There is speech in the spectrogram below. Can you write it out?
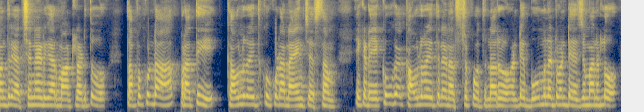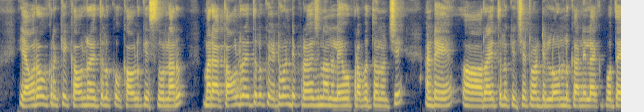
మంత్రి అచ్చెన్నాయుడు గారు మాట్లాడుతూ తప్పకుండా ప్రతి కౌలు రైతుకు కూడా న్యాయం చేస్తాం. ఇక్కడ ఎక్కువగా కౌలు రైతులే నష్టపోతున్నారు. అంటే భూమునటువంటి యజమానులు ఎవరో ఒకరికి కౌలు రైతులకు కౌలుకి ఇస్తున్నారు మరి ఆ కౌలు రైతులకు ఎటువంటి ప్రయోజనాలు లేవు ప్రభుత్వం నుంచి? అంటే రైతులకు ఇచ్చేటువంటి లోన్లు కానీ లేకపోతే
